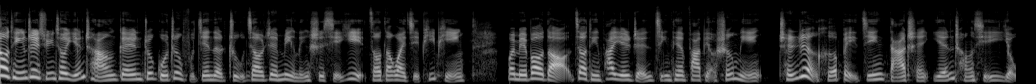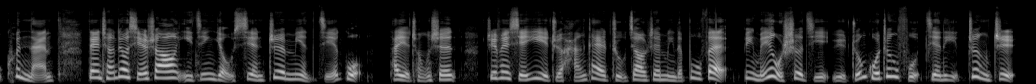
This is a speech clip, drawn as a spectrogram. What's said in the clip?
教廷正寻求延长跟中国政府间的主教任命临时协议，遭到外界批评。外媒报道，教廷发言人今天发表声明，承认和北京达成延长协议有困难，但强调协商已经有现正面的结果。他也重申，这份协议只涵盖主教任命的部分，并没有涉及与中国政府建立政治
